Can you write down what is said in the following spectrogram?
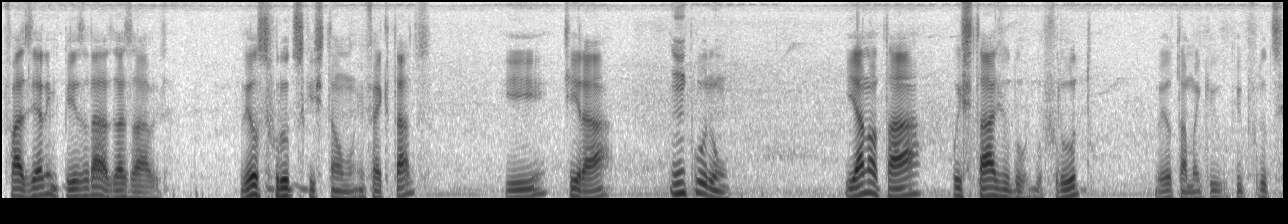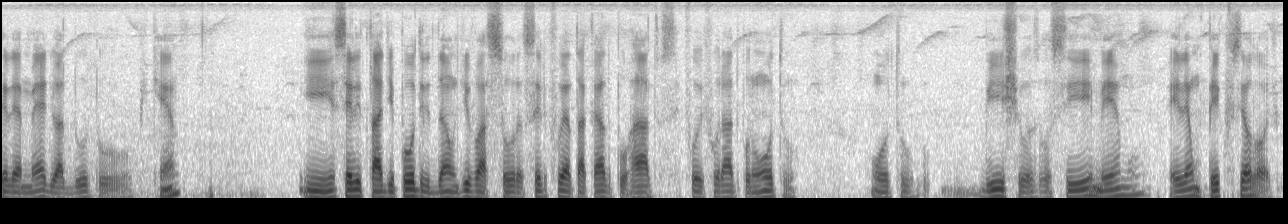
fazer a limpeza das, das árvores. Ver os frutos que estão infectados e tirar um por um. E anotar o estágio do, do fruto, ver o tamanho que, que o fruto, se ele é médio, adulto ou pequeno. E se ele está de podridão, de vassoura, se ele foi atacado por ratos, se foi furado por um outro um outro bicho, ou se mesmo, ele é um peco fisiológico.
